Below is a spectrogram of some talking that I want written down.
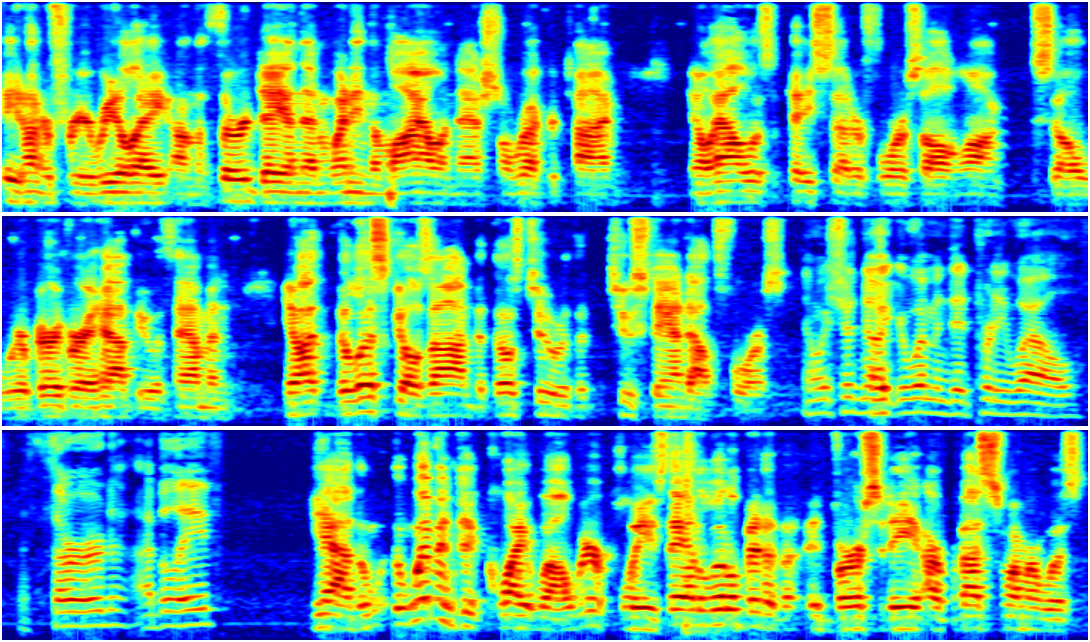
800 free relay on the third day and then winning the mile in national record time. You know, Al was a pace setter for us all along. So we're very, very happy with him. And, you know, the list goes on, but those two are the two standouts for us. And we should note your women did pretty well. The third, I believe. Yeah, the, the women did quite well. We were pleased. They had a little bit of adversity. Our best swimmer was,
